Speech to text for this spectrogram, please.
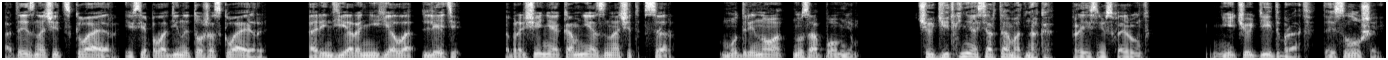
«А ты, значит, сквайр, и все паладины тоже сквайры. А Риндьера Ниела — леди. Обращение ко мне значит «сэр». «Мудрено, но запомним». «Чудит князь Артам, однако», — произнес Хайрунд. «Не чудит, брат, ты слушай.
